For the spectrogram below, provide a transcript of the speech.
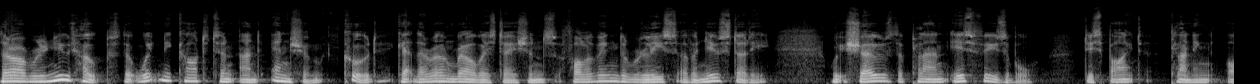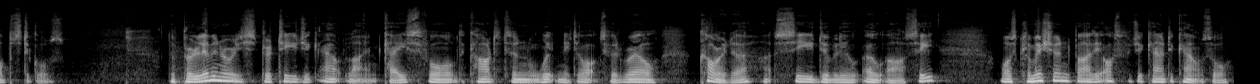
There are renewed hopes that Witney, Carterton, and Eynsham could get their own railway stations following the release of a new study which shows the plan is feasible despite planning obstacles. The preliminary strategic outline case for the Carterton Witney to Oxford Rail Corridor at CWORC was commissioned by the Oxfordshire County Council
